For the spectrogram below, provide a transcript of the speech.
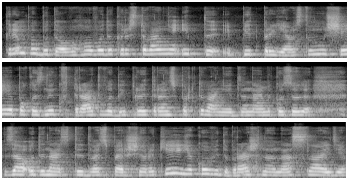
Крім побутового водокористування і підприємством, ще є показник втрат води при транспортуванні динаміку з- за 11-21 роки, яку відображено на слайді.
